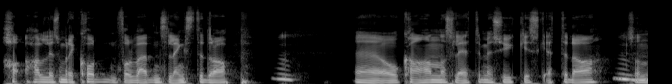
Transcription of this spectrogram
har liksom rekorden for verdens lengste drap. Mm. Uh, og hva han har slitt med psykisk etter da. Mm. Sånn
